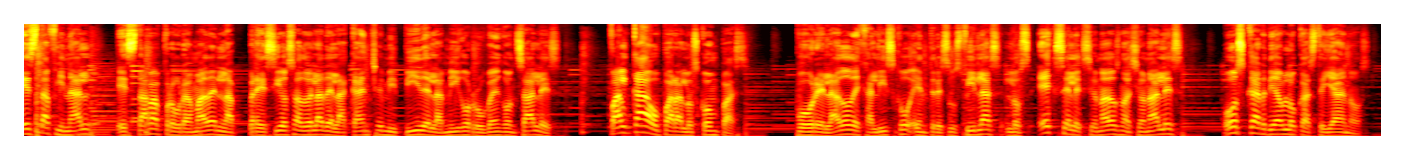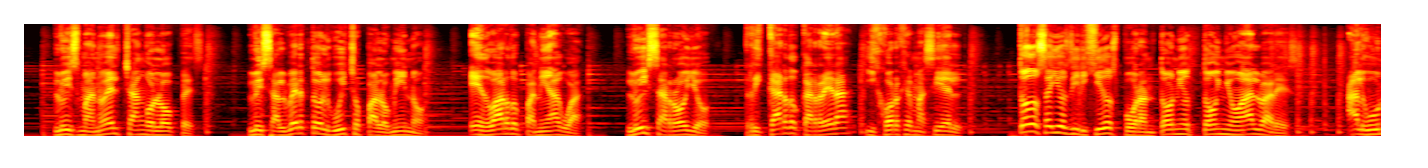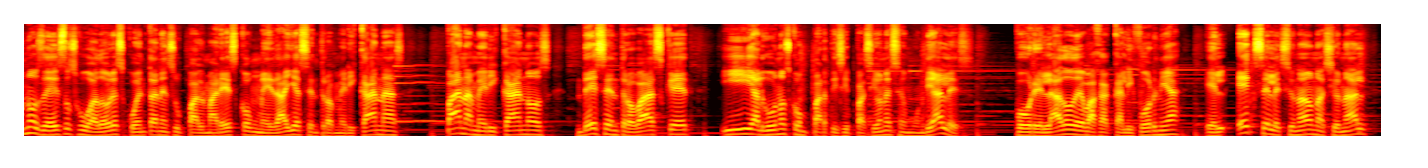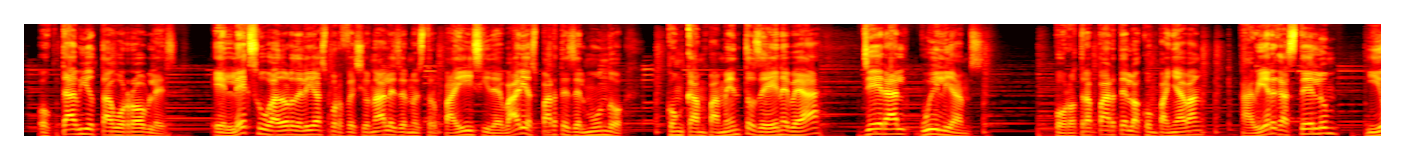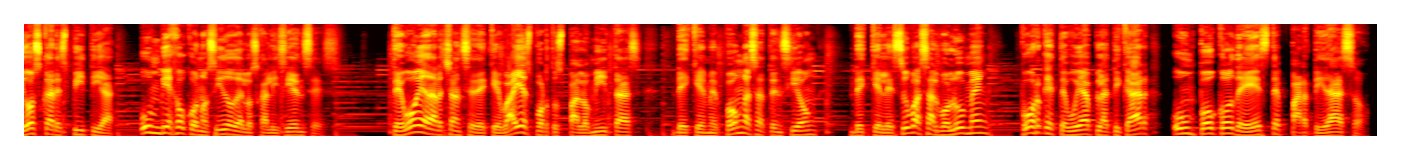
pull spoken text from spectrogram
Esta final estaba programada en la preciosa duela de la cancha MVP del amigo Rubén González. Falcao para los compas. Por el lado de Jalisco, entre sus filas, los ex seleccionados nacionales Oscar Diablo Castellanos, Luis Manuel Chango López, Luis Alberto El Huicho Palomino, Eduardo Paniagua, Luis Arroyo, Ricardo Carrera y Jorge Maciel, todos ellos dirigidos por Antonio Toño Álvarez. Algunos de estos jugadores cuentan en su palmarés con medallas centroamericanas, panamericanos, de centrobásquet y algunos con participaciones en mundiales. Por el lado de Baja California, el ex seleccionado nacional Octavio Tavo Robles, el ex jugador de ligas profesionales de nuestro país y de varias partes del mundo, con campamentos de NBA, Gerald Williams. Por otra parte, lo acompañaban Javier Gastelum y Oscar Spitia, un viejo conocido de los jaliscienses. Te voy a dar chance de que vayas por tus palomitas, de que me pongas atención, de que le subas al volumen, porque te voy a platicar un poco de este partidazo.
